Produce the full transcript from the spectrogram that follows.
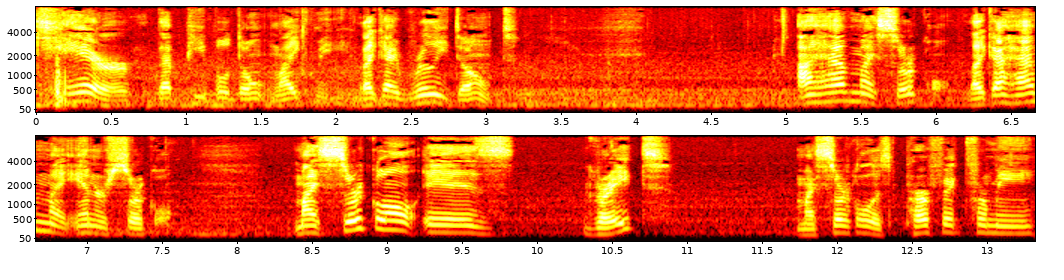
care that people don't like me. Like, I really don't. I have my circle. Like I have my inner circle. My circle is great. My circle is perfect for me.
